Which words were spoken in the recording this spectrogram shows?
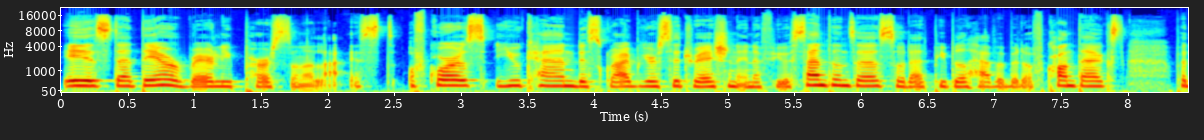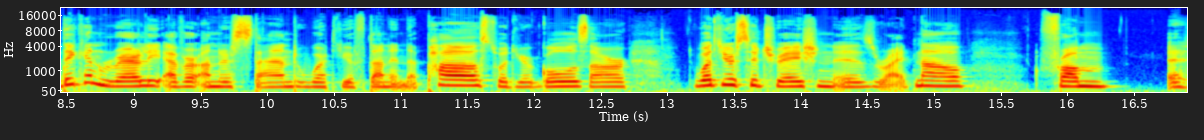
is that they are rarely personalized. Of course, you can describe your situation in a few sentences so that people have a bit of context, but they can rarely ever understand what you've done in the past, what your goals are, what your situation is right now from a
